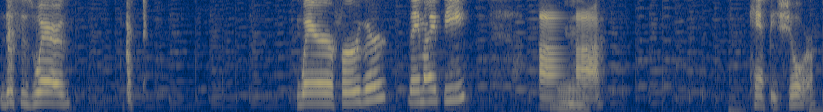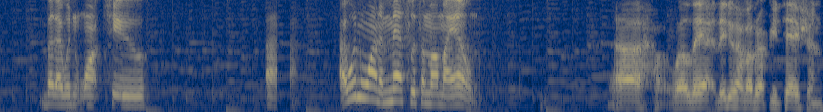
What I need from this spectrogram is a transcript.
this is where where further they might be. Uh, Hmm. uh, can't be sure, but I wouldn't want to. Uh, I wouldn't want to mess with them on my own. Uh, well, they they do have a reputation.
